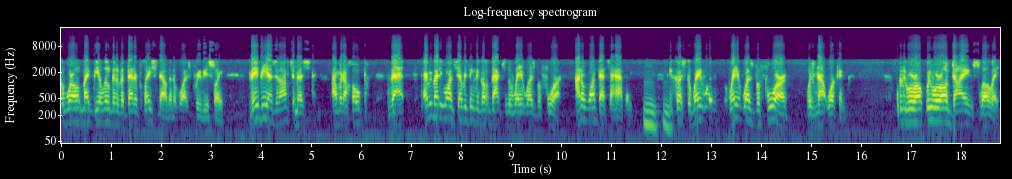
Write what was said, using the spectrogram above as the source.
the world might be a little bit of a better place now than it was previously. Maybe as an optimist, I'm going to hope that everybody wants everything to go back to the way it was before. I don't want that to happen Mm, mm. because the way it was, the way it was before was not working. We were all, we were all dying slowly.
